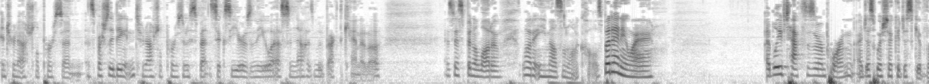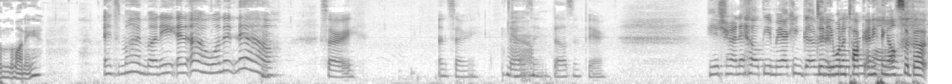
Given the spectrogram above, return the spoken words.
international person, especially being an international person who spent six years in the U.S. and now has moved back to Canada. It's just been a lot of a lot of emails and a lot of calls. But anyway, I believe taxes are important. I just wish I could just give them the money. It's my money and I want it now. Sorry. I'm sorry. That, Yeah. wasn't, that wasn't fair. You're trying to help the American government. Did you want to talk anything else about?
